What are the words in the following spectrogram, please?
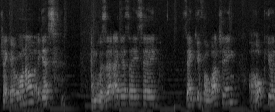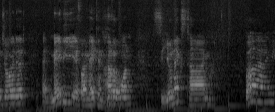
check everyone out I guess. And with that I guess I say thank you for watching, I hope you enjoyed it, and maybe if I make another one, see you next time. Bye!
